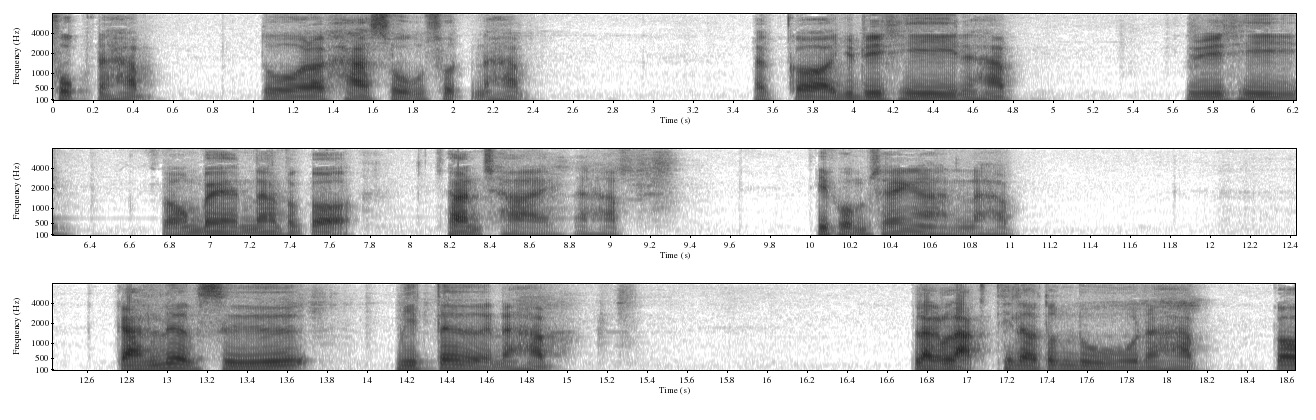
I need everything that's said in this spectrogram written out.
ฟุกนะครับ ตัวราคาสูงสุดนะครับ แล้วก็ UDT นะครับ UDT สองแบรนด์นะครับ แล้วก็ชานชายนะครับ ที่ผมใช้งานนะครับ การเลือกซื้อมิเตอร์นะครับ หลักๆที่เราต้องดูนะครับ ก็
